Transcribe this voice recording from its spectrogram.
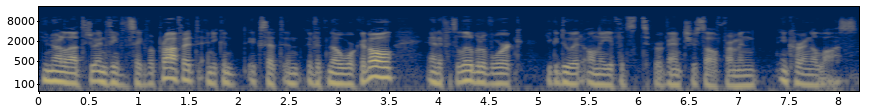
you're not allowed to do anything for the sake of a profit, and you can accept if it's no work at all, and if it's a little bit of work, you can do it only if it's to prevent yourself from in, incurring a loss.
